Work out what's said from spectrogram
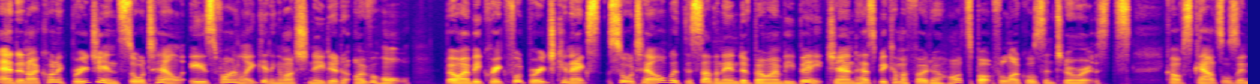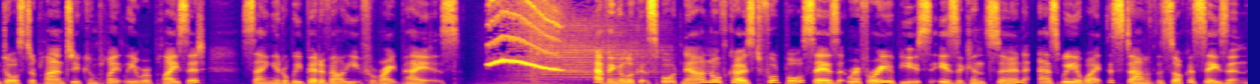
And an iconic bridge in Sawtell is finally getting a much needed overhaul. Boambee Creek Footbridge connects Sawtell with the southern end of Boambee Beach and has become a photo hotspot for locals and tourists. Coffs Council's endorsed a plan to completely replace it, saying it'll be better value for ratepayers. Having a look at sport now, North Coast Football says referee abuse is a concern as we await the start of the soccer season.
